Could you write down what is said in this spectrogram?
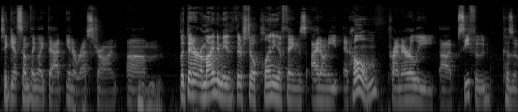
to get something like that in a restaurant. Um, mm-hmm. But then it reminded me that there's still plenty of things I don't eat at home, primarily uh, seafood because of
